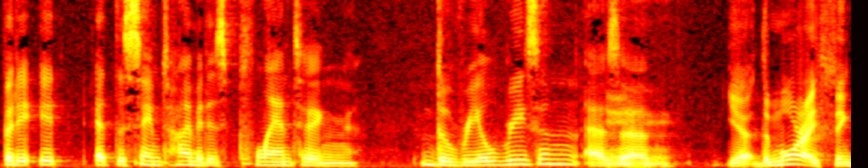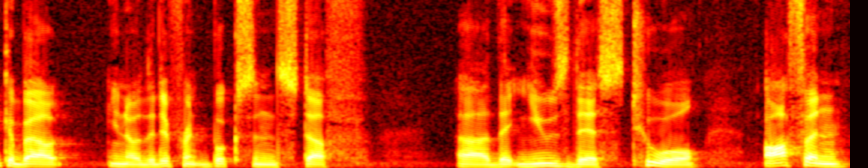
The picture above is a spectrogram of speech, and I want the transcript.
but it, it at the same time it is planting the real reason as a Yeah, the more I think about you know the different books and stuff uh, that use this tool, often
